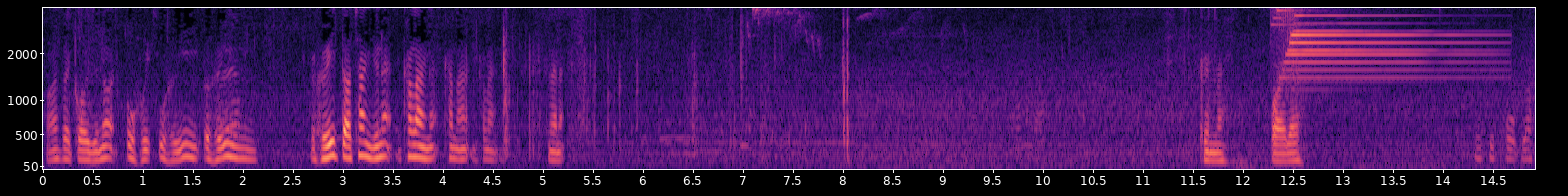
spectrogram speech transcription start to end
ของอาไซโกอยู่โน่นโอ้โหโอ้โหโอ้โหโอ้โหตาช่างอยู่นะข้างล่างนะข้างล่างข้างล่างนั่นน่ะขึ้นไหมปล่อยเลยที่หกแล้ว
